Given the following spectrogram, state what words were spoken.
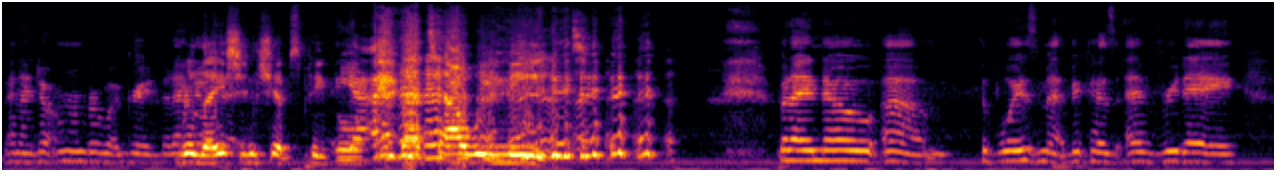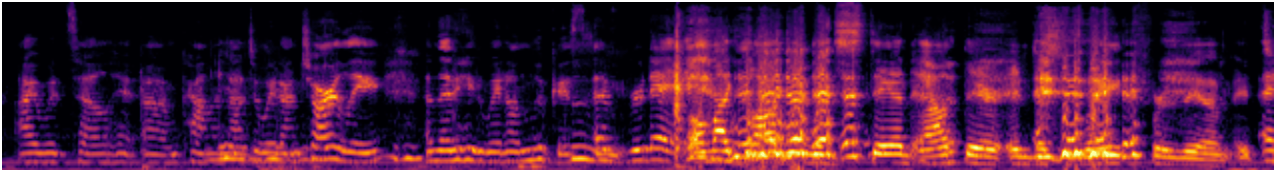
And I don't remember what grade, but I that- relationships, people. Yeah. That's how we meet. but I know um, the boys met because every day I would tell him, um, Colin not to wait on Charlie, and then he'd wait on Lucas every day. Oh my God, we would stand out there and just wait for them. It took them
